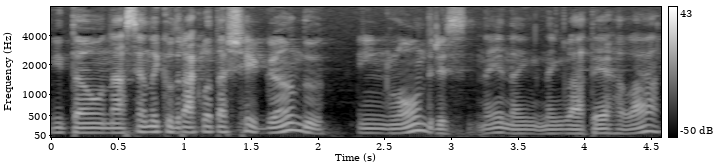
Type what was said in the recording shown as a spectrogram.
Então, na cena que o Drácula está chegando em Londres, né, na, na, Inglaterra lá,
